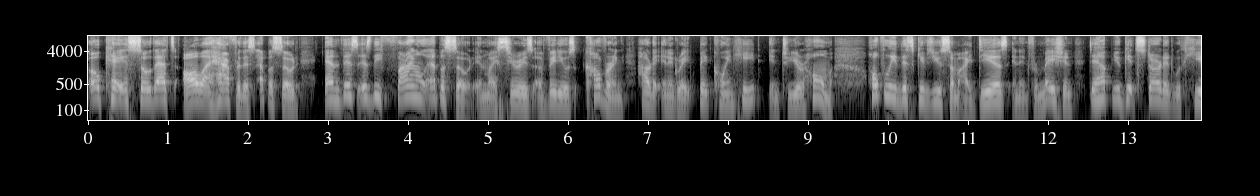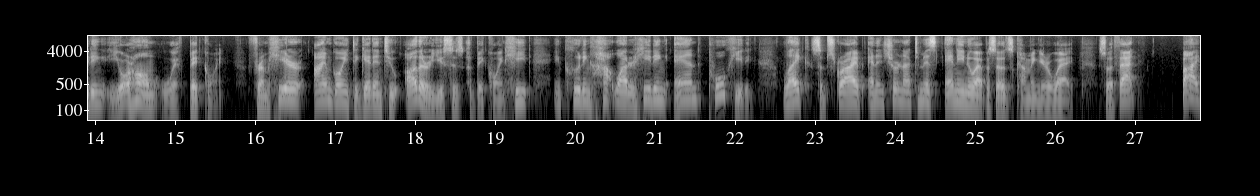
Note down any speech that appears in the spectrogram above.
Okay, so that's all I have for this episode, and this is the final episode in my series of videos covering how to integrate Bitcoin Heat into your home. Hopefully, this gives you some ideas and information to help you get started with heating your home with Bitcoin. From here, I'm going to get into other uses of Bitcoin Heat, including hot water heating and pool heating. Like, subscribe, and ensure not to miss any new episodes coming your way. So, with that, bye.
